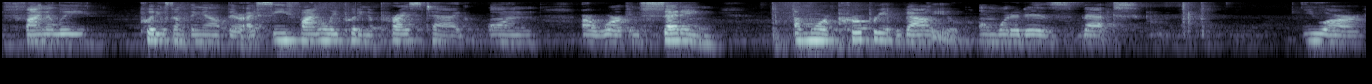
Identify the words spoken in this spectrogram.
finally putting something out there. I see finally putting a price tag on our work and setting a more appropriate value on what it is that you are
